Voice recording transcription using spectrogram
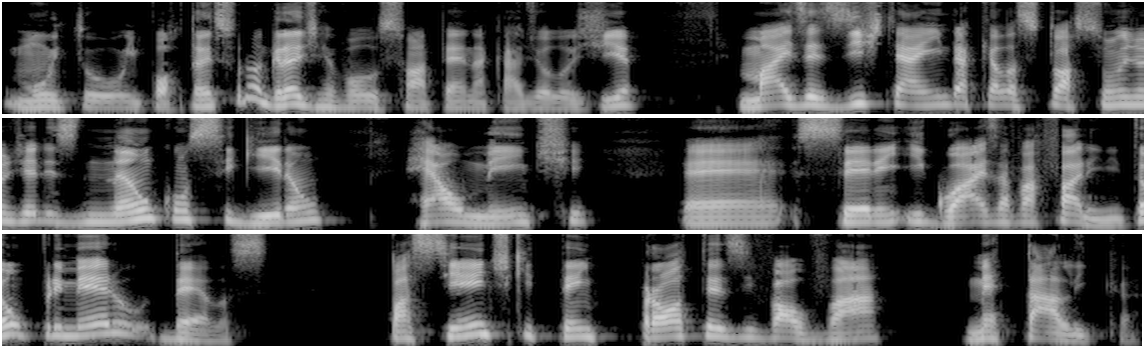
muito importantes, foram uma grande revolução até na cardiologia, mas existem ainda aquelas situações onde eles não conseguiram realmente é, serem iguais à varfarina. Então, primeiro delas, paciente que tem prótese valvar metálica.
